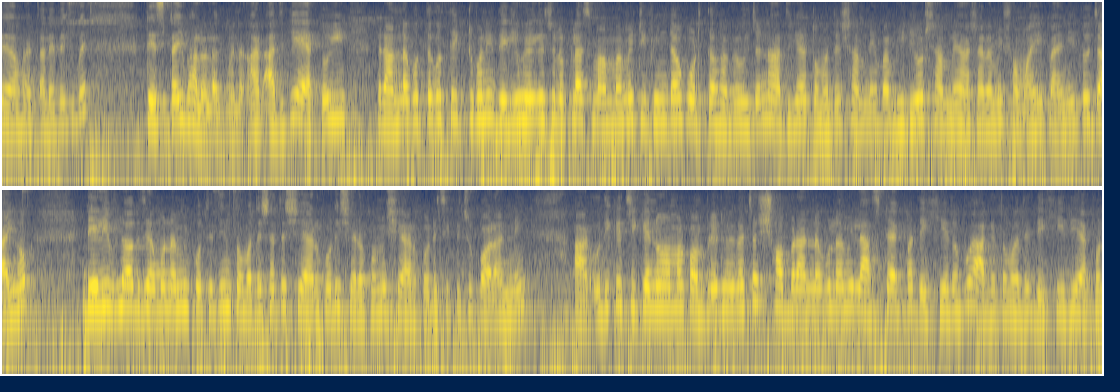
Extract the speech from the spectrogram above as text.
দেওয়া হয়, তাহলে দেখবে টেস্টটাই ভালো লাগবে না। আর আজকে এতই রান্না করতে করতে একটুখানি দেরি হয়ে গেছিল প্লাস মাম্মামে টিফিনটাও করতে হবে। ওই জন্য আজকে আর তোমাদের সামনে বা ভিডিওর সামনে আসার আমি সময়ই পাইনি। তো যাই হোক ডেলি ভ্লগ যেমন আমি প্রতিদিন তোমাদের সাথে শেয়ার করি, সেরকমই শেয়ার করেছি, কিছু করার নেই। আর ওদিকে চিকেনও আমার কমপ্লিট হয়ে গেছে, সব রান্নাগুলো আমি লাস্টে একবার দেখিয়ে দেবো, আগে তোমাদের দেখিয়ে দিই এখন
